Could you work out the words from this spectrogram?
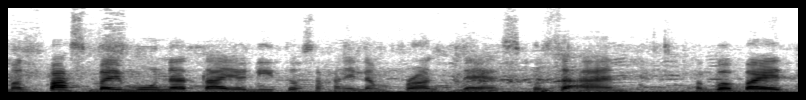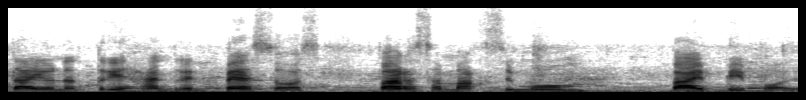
mag-pass by muna tayo dito sa kanilang front desk kung saan magbabayad tayo ng 300 pesos para sa maximum 5 people.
